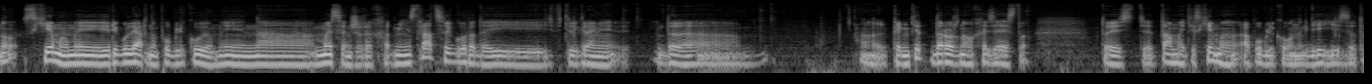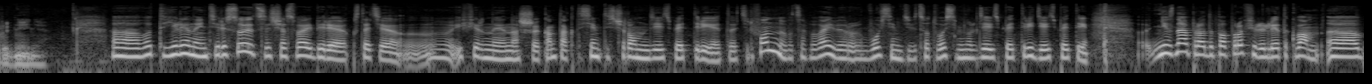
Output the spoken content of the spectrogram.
Ну, схемы мы регулярно публикуем и на мессенджерах администрации города, и в Телеграме да, э, Комитета дорожного хозяйства. То есть там эти схемы опубликованы, где есть затруднения. А, вот Елена интересуется сейчас в Вайбере, кстати, эфирные наши контакты 7000 ровно 953, это телефон, WhatsApp и Вайбер 8 908 0953 953. Не знаю, правда, по профилю ли это к вам. А,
